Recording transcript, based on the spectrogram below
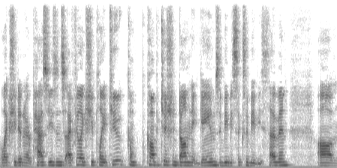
like she did in her past seasons. I feel like she played two com competition dominant games in BB6 and BB7. Um,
